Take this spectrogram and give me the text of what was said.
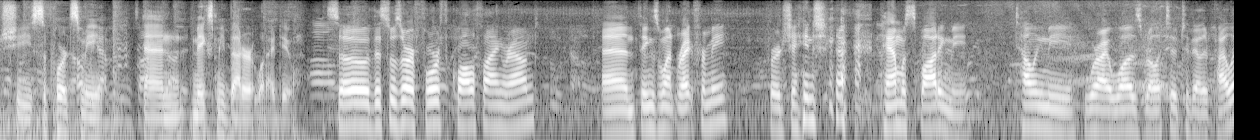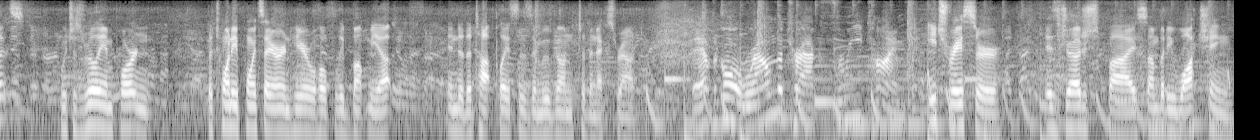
she supports me, and makes me better at what I do. So this was our fourth qualifying round, and things went right for me for a change. Pam was spotting me telling me where I was relative to the other pilots, which is really important. The 20 points I earned here will hopefully bump me up into the top places and move on to the next round. They have to go around the track three times. Each racer is judged by somebody watching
